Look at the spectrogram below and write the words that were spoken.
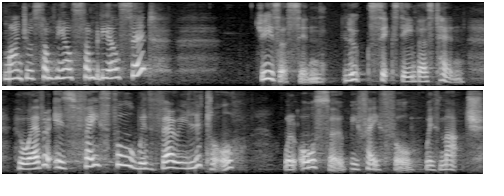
mind you of something else somebody else said? Jesus in Luke 16, verse 10 Whoever is faithful with very little will also be faithful with much.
